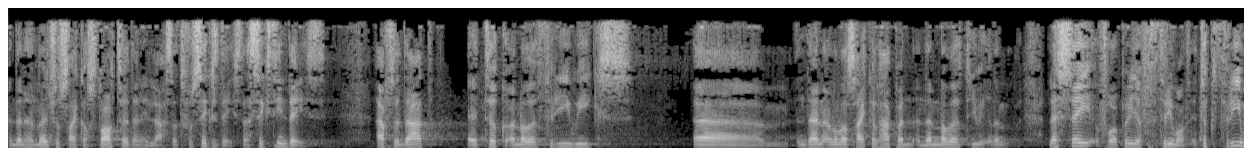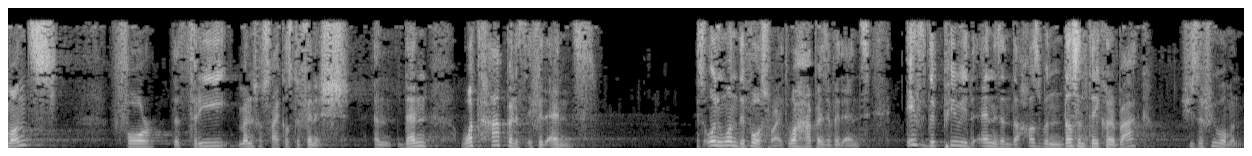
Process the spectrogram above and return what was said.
and then her menstrual cycle started and it lasted for six days. That's 16 days. After that, it took another three weeks, um, and then another cycle happened, and then another three weeks. Let's say for a period of three months. It took three months for the three menstrual cycles to finish. And then what happens if it ends? It's only one divorce, right? What happens if it ends? If the period ends and the husband doesn't take her back, she's a free woman.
